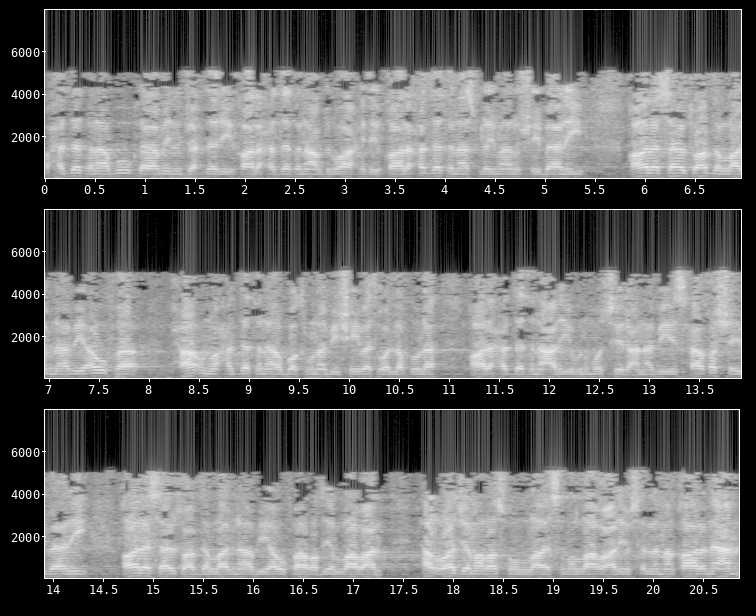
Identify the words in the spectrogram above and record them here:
وحدثنا أبو كامل الجحدري قال حدثنا عبد الواحد قال حدثنا سليمان الشيباني قال سألت عبد الله بن أبي أوفى حاء وحدثنا أبو بكر بن أبي شيبة واللفظ له. قال حدثنا علي بن مسهر عن أبي إسحاق الشيباني. قال سألت عبد الله بن أبي أوفى رضي الله عنه هل رجم رسول الله صلى الله عليه وسلم؟ قال نعم.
